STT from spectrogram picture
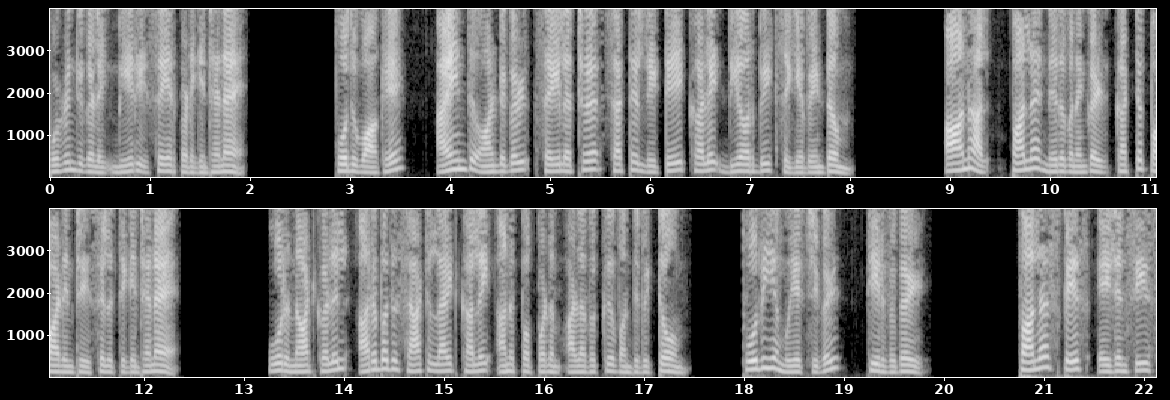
ஒழுங்குகளை மீறி செயற்படுகின்றன. பொதுவாக ஐந்து ஆண்டுகள் செயலற்ற சட்டலிட்டே களை டியார்பிட் செய்ய வேண்டும். ஆனால் பல நிறுவனங்கள் கட்டுப்பாடின்றி செலுத்துகின்றன. ஒரு நாட்களில் அறுபது சேட்டலைட் கலை அனுப்பப்படும் அளவுக்கு வந்துவிட்டோம். புதிய முயற்சிகள் தீர்வுகள். பல ஸ்பேஸ் ஏஜென்சிஸ்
